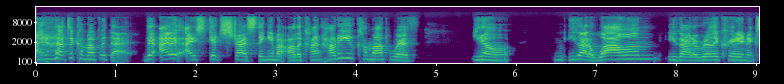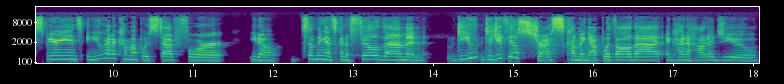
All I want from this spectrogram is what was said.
I don't have to come up with that. I I get stressed thinking about all the content. How do you come up with, you know, you got to wow them, you got to really create an experience, and you got to come up with stuff for you know something that's going to fill them. And do you did you feel stress coming up with all that, and kind of how did you,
